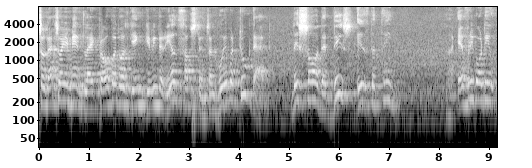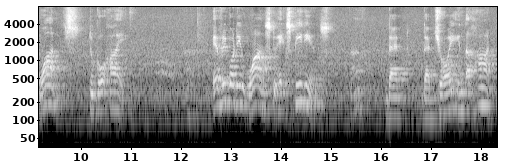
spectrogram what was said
So that's what I meant, like Prabhupada was giving, giving the real substance, and whoever took that, they saw that this is the thing. Uh, everybody wants to go high. Everybody wants to experience uh, that, that joy in the heart.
